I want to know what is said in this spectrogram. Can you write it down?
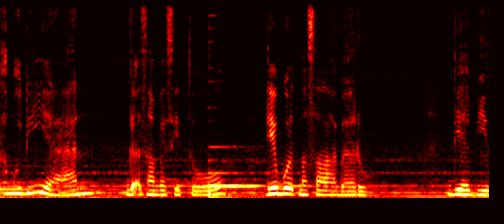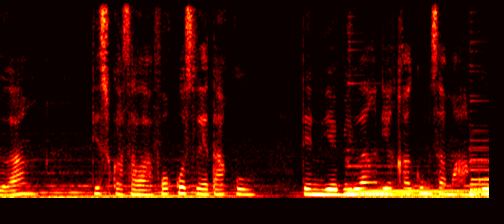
kemudian gak sampai situ dia buat masalah baru dia bilang dia suka salah fokus lihat aku dan dia bilang dia kagum sama aku.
